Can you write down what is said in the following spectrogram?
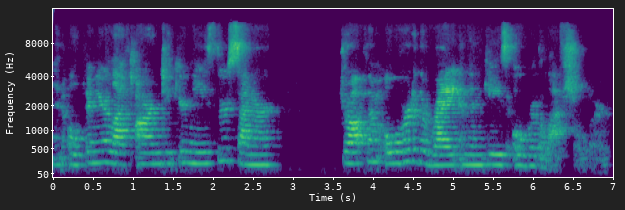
And open your left arm, take your knees through center, drop them over to the right, and then gaze over the left shoulder.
